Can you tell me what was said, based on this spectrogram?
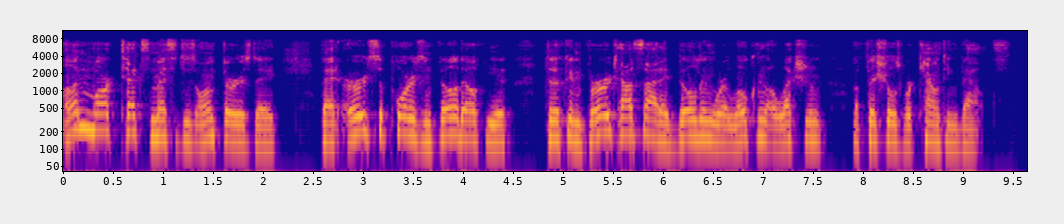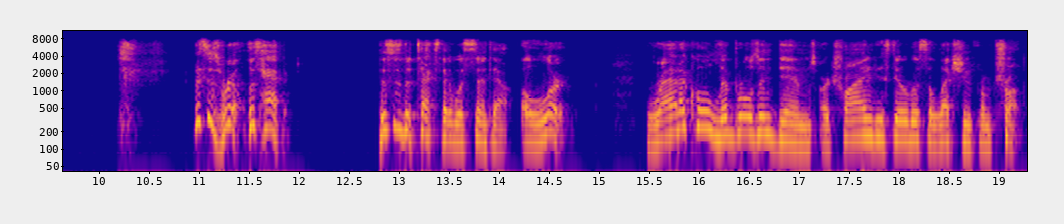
unmarked text messages on Thursday that urged supporters in Philadelphia to converge outside a building where local election officials were counting ballots. This is real. This happened. This is the text that was sent out. Alert. Radical liberals and Dems are trying to steal this election from Trump,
